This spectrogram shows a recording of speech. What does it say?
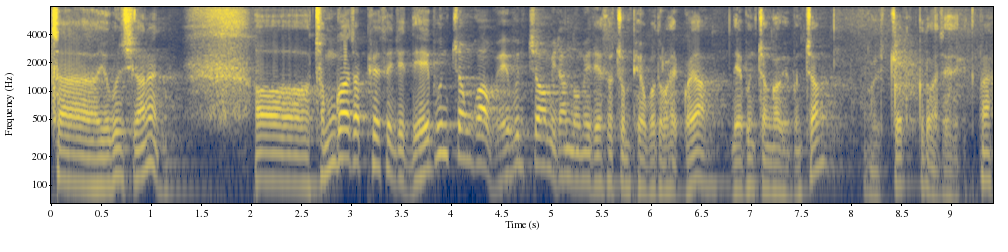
자, 이번 시간은 어, 점과 좌표에서 이제 내분점과 외분점이란 놈에 대해서 좀 배워보도록 할 거야. 내분점과 외분점. 이걸 좀 끄어가져야 되겠구나.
